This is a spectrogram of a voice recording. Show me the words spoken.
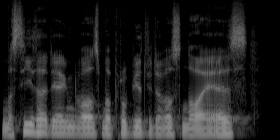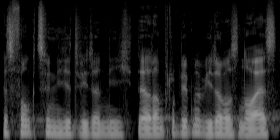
man sieht halt irgendwas, man probiert wieder was Neues, es funktioniert wieder nicht, ja, dann probiert man wieder was Neues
